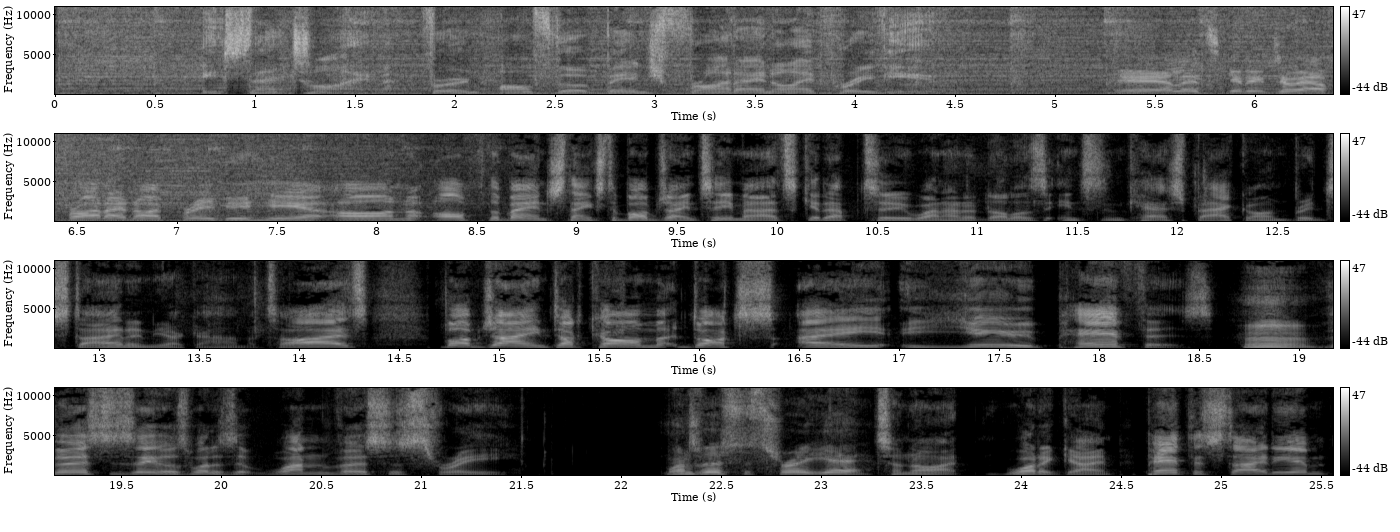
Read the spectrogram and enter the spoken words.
It's that time for an off the bench Friday night preview. Yeah, let's get into our Friday night preview here on Off the Bench. Thanks to Bob Jane T Marts. Get up to $100 instant cash back on Bridgestone and Yokohama tyres. BobJane.com.au Panthers hmm. versus Eels. What is it? One versus three One versus three, yeah. tonight. What a game. Panther Stadium.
